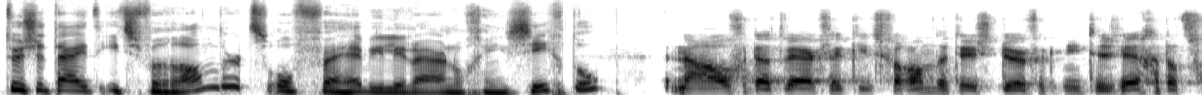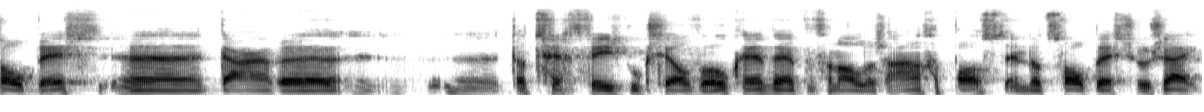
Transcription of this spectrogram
tussentijd iets veranderd of uh, hebben jullie daar nog geen zicht op? Nou, of er daadwerkelijk iets veranderd is, durf ik niet te zeggen. Dat zal best. Uh, daar, uh, dat zegt Facebook zelf ook. Hè. We hebben van alles aangepast en dat zal best zo zijn.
